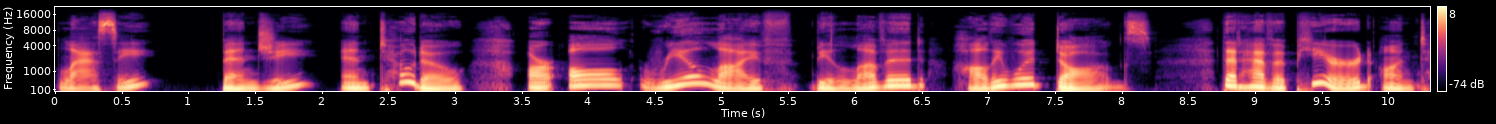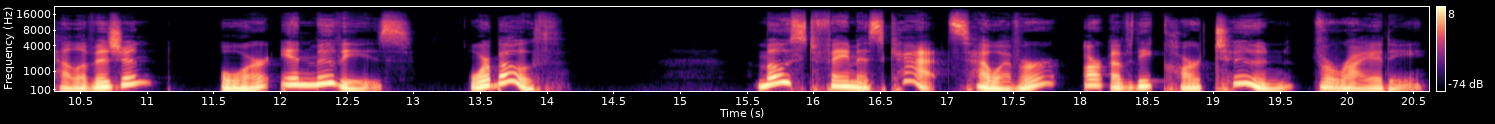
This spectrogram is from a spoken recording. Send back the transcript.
Lassie, Benji, and Toto are all real life, beloved Hollywood dogs that have appeared on television or in movies, or both. Most famous cats, however, are of the cartoon variety,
